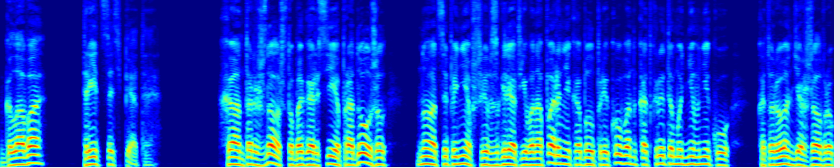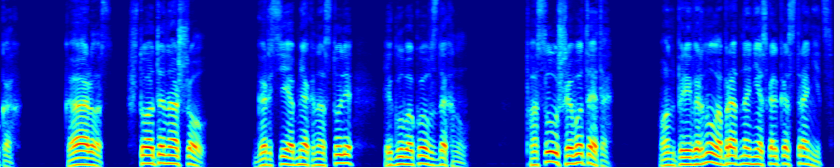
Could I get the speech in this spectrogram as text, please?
Глава 35. Хантер ждал, чтобы Гарсия продолжил, но оцепеневший взгляд его напарника был прикован к открытому дневнику, который он держал в руках. «Карлос, что ты нашел?» Гарсия обмяк на стуле и глубоко вздохнул. «Послушай вот это!» Он перевернул обратно несколько страниц.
